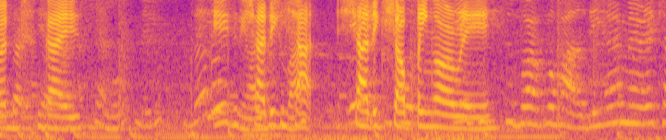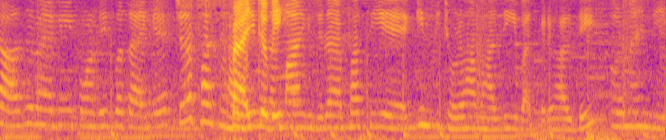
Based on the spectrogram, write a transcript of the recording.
god, guys. एक नहीं शादी की शा, शादी की शॉपिंग हो रही है सुबह को हल्दी है मेरे ख्याल से मैं भी पंडित बताएंगे चलो फर्स्ट Bride हल्दी to be. मतलब मान के चलो फर्स्ट ये गिनती छोड़ो हम हल्दी की बात करें हल्दी और मेहंदी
